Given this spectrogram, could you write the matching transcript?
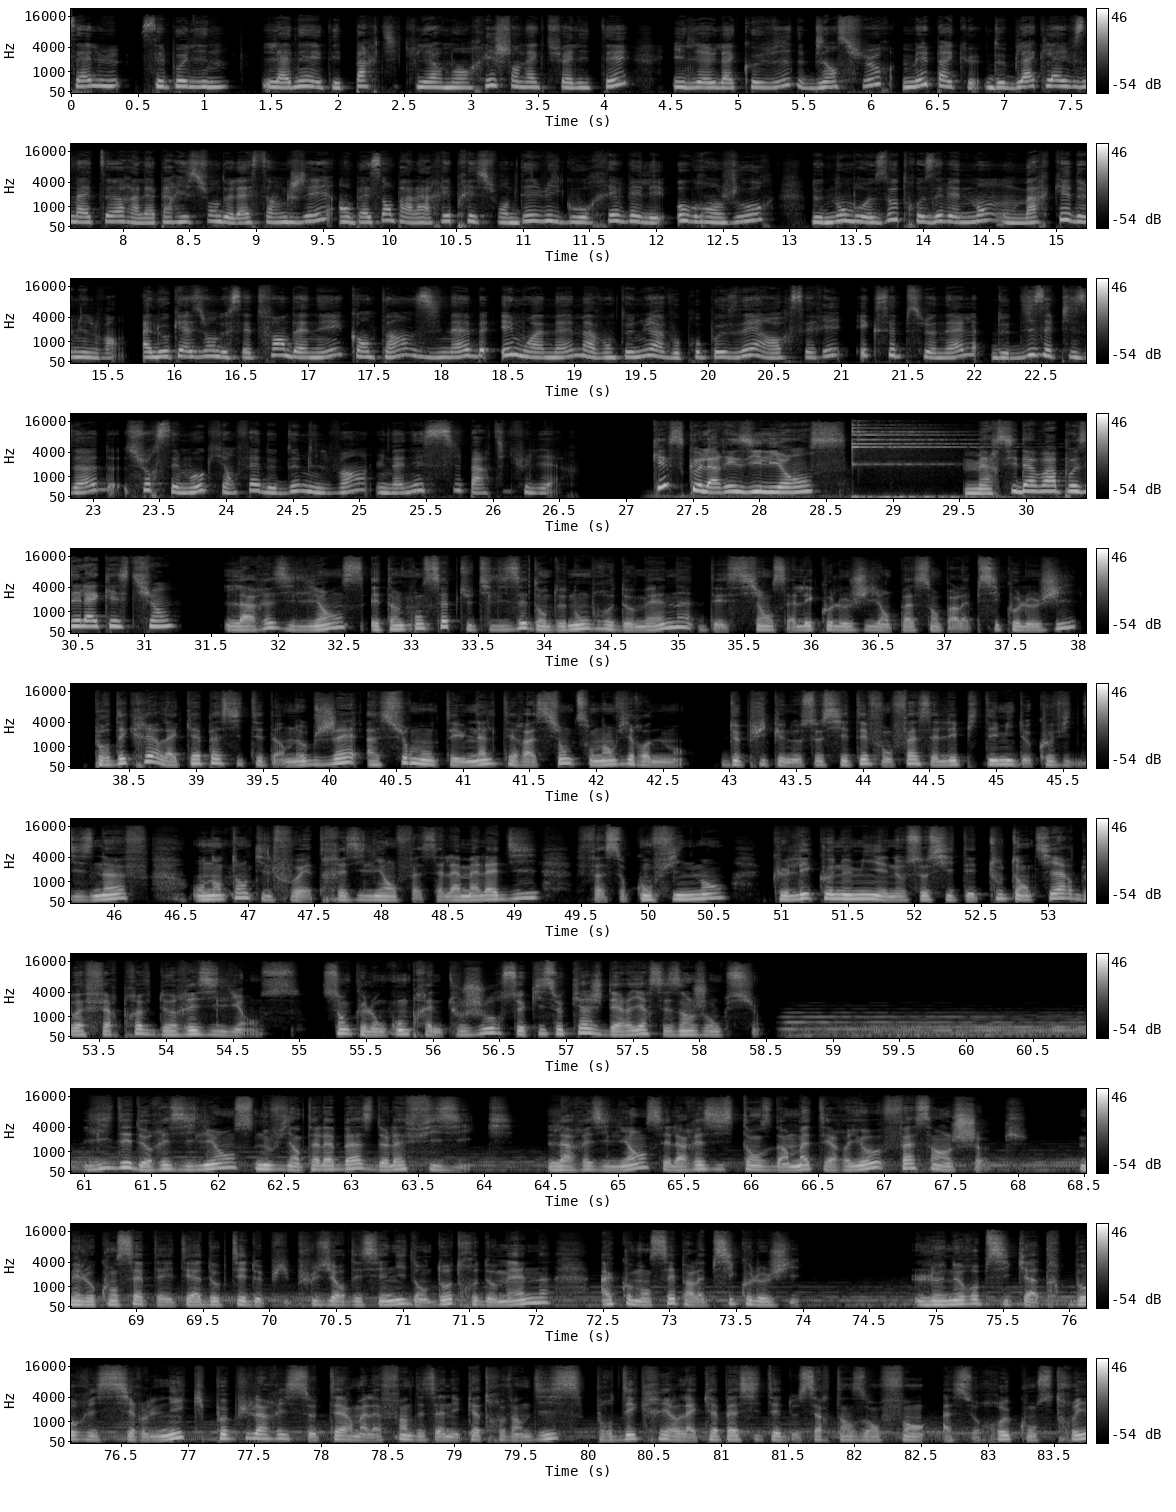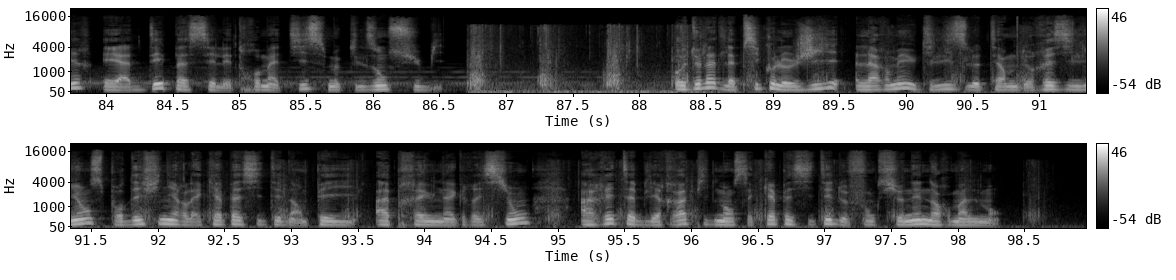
Salut, c'est Pauline. L'année a été particulièrement riche en actualité. Il y a eu la Covid, bien sûr, mais pas que. De Black Lives Matter à l'apparition de la 5G, en passant par la répression des Ouïghours révélée au grand jour, de nombreux autres événements ont marqué 2020. À l'occasion de cette fin d'année, Quentin, Zineb et moi-même avons tenu à vous proposer un hors-série exceptionnel de 10 épisodes sur ces mots qui ont fait de 2020 une année si particulière. Qu'est-ce que la résilience? Merci d'avoir posé la question. La résilience est un concept utilisé dans de nombreux domaines, des sciences à l'écologie en passant par la psychologie, pour décrire la capacité d'un objet à surmonter une altération de son environnement. Depuis que nos sociétés font face à l'épidémie de Covid-19, on entend qu'il faut être résilient face à la maladie, face au confinement, que l'économie et nos sociétés tout entières doivent faire preuve de résilience, sans que l'on comprenne toujours ce qui se cache derrière ces injonctions. L'idée de résilience nous vient à la base de la physique. La résilience est la résistance d'un matériau face à un choc. Mais le concept a été adopté depuis plusieurs décennies dans d'autres domaines, à commencer par la psychologie. Le neuropsychiatre Boris Cyrulnik popularise ce terme à la fin des années 90 pour décrire la capacité de certains enfants à se reconstruire et à dépasser les traumatismes qu'ils ont subis. Au-delà de la psychologie, l'armée utilise le terme de résilience pour définir la capacité d'un pays après une agression à rétablir rapidement ses capacités de fonctionner normalement.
